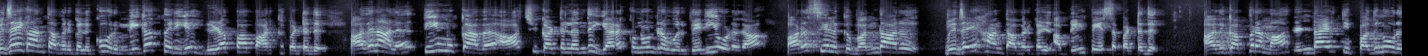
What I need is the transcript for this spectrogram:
விஜயகாந்த் அவர்களுக்கு ஒரு மிகப்பெரிய இழப்பா பார்க்கப்பட்டது. அதனால திமுகவை ஆட்சி கட்டுல இருந்து இறக்கணும்ன்ற ஒரு வெறியோட தான் அரசியலுக்கு வந்தாரு விஜயகாந்த் அவர்கள் அப்படின்னு பேசப்பட்டது. அதுக்கப்புறமா ரெண்டாயிரத்தி பதினோரு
